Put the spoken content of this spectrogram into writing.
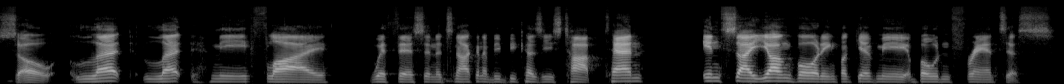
So let let me fly with this, and it's not going to be because he's top 10. in Cy Young voting, but give me Bowden Francis.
